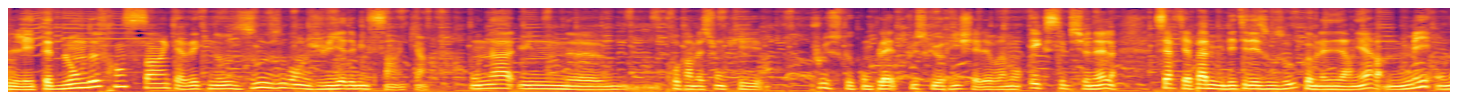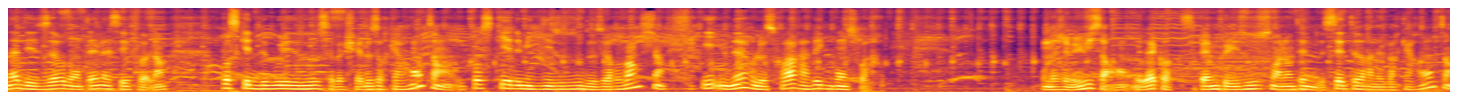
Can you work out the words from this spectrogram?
Les têtes blondes de France 5 avec nos zouzous en juillet 2005. On a une euh, programmation qui est plus que complète, plus que riche, elle est vraiment exceptionnelle. Certes, il n'y a pas l'été des zouzous comme l'année dernière, mais on a des heures d'antenne assez folles. Hein. Pour ce qui est de Debout les Zouzous, ça va jusqu'à 2h40. Pour ce qui est de Midi Zouzou, 2h20. Et 1h le soir avec Bonsoir. On n'a jamais vu ça, hein, mais d'accord. C'est quand même que les zouzous sont à l'antenne de 7h à 9h40,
